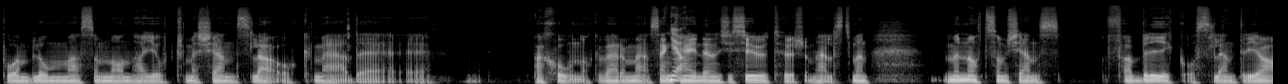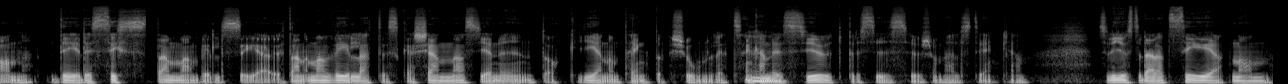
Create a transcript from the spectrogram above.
på en blomma som någon har gjort med känsla och med eh, passion och värme. Sen Ja. kan ju den se ut hur som helst, men, men något som känns fabrik och slentrian, det är det sista man vill se. Utan man vill att det ska kännas genuint och genomtänkt och personligt. Sen kan det se ut precis hur som helst egentligen. Så det är just det där att se att någon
